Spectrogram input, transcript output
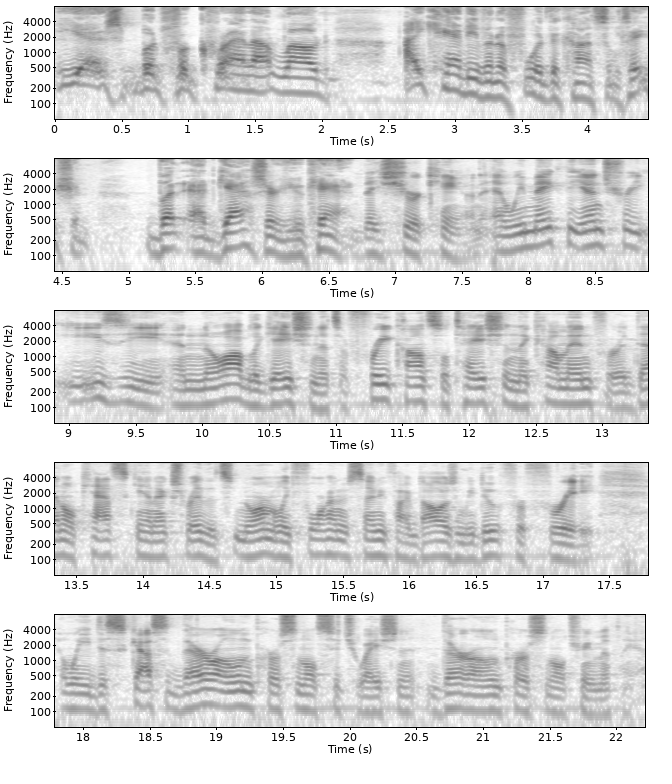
yes, but for crying out loud, I can't even afford the consultation. But at Gasser, you can. They sure can. And we make the entry easy and no obligation. It's a free consultation. They come in for a dental CAT scan x ray that's normally $475, and we do it for free. And we discuss their own personal situation, their own personal treatment plan.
